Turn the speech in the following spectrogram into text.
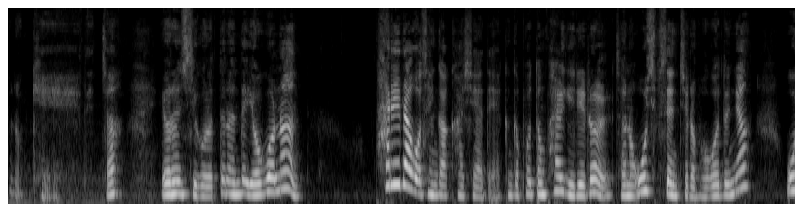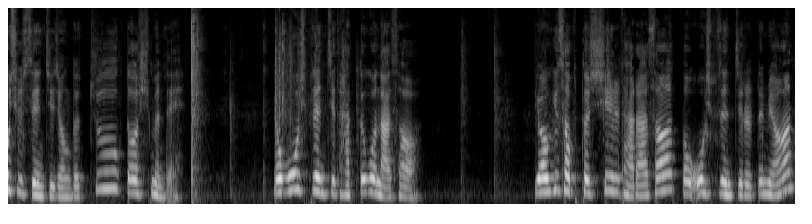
이렇게 됐죠? 이런 식으로 뜨는데 요거는 팔이라고 생각하셔야 돼요. 그러니까 보통 팔 길이를 저는 50cm로 보거든요. 50cm 정도 쭉 떠시면 돼. 요거 50cm 다 뜨고 나서 여기서부터 실 달아서 또 50cm를 뜨면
